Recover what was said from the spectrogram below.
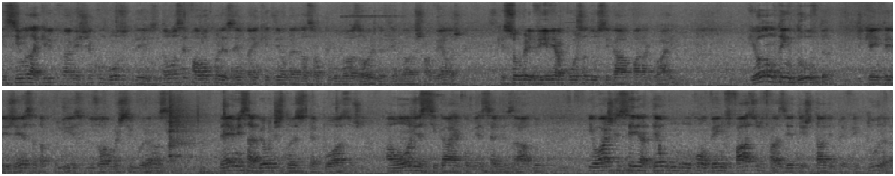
em cima daquilo que vai mexer com o bolso deles. Então você falou, por exemplo, aí que tem organização criminosa hoje, determinadas favelas, que sobrevive à custa do cigarro paraguaio. Eu não tenho dúvida de que a inteligência da polícia, dos órgãos de segurança, devem saber onde estão esses depósitos, aonde esse cigarro é comercializado. E eu acho que seria até um, um convênio fácil de fazer entre Estado e Prefeitura,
